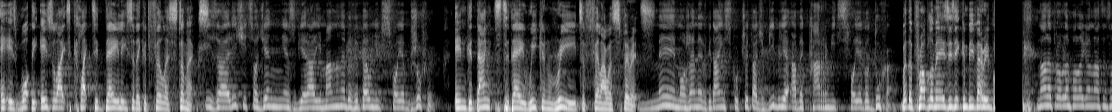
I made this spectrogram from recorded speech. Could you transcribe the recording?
It is what the Israelites collected daily so they could fill their stomachs. Izraelici codziennie zbierali mannę, by wypełnić swoje brzuchy. In Gdansk today, we can read to fill our spirits. My możemy w Gdańsku czytać Biblię, aby karmić swojego ducha. But the problem is, is it can be very No ale problem polega na tym, że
